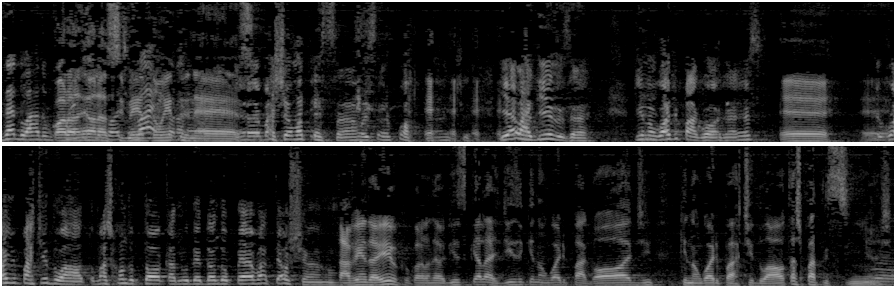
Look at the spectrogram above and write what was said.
Zé Eduardo Coronel Nascimento, vai, não entre Coronel? nessa. É, mas chama atenção, isso é importante. e elas dizem, Zé, que não gosta de pagode, não é isso? É, é. Eu gosto de partido alto, mas quando toca no dedão do pé, vai até o chão. Tá vendo aí o que o coronel disse? Que elas dizem que não gostam de pagode, que não gostam de partido alto, as patricinhas.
